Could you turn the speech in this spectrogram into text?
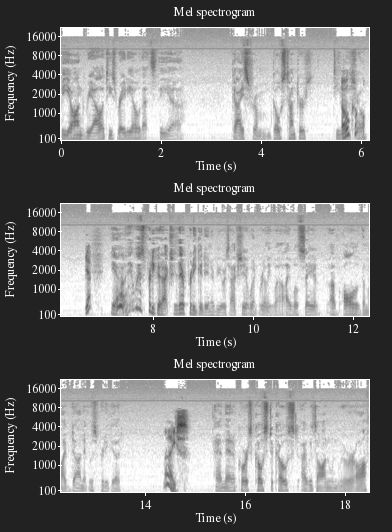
Beyond Realities Radio. That's the uh, guys from Ghost Hunters TV Oh, show. cool. Yep. Yeah, Cool. it was pretty good actually. They're pretty good interviewers. Actually, it went really well. I will say of, of all of them I've done, it was pretty good. Nice. And then of course Coast to Coast, I was on when we were off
